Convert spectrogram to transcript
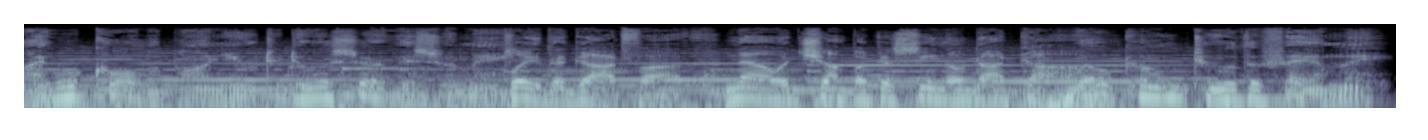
I will call upon you to do a service for me. Play The Godfather now at ChumbaCasino.com. Welcome to the family.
